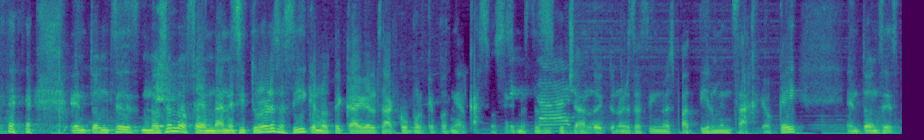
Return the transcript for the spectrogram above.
entonces no se me ofendan, ¿eh? si tú no eres así, que no te caiga el saco porque pues ni al caso, si me estás escuchando y tú no eres así, no es para ti el mensaje, ¿ok? Entonces,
